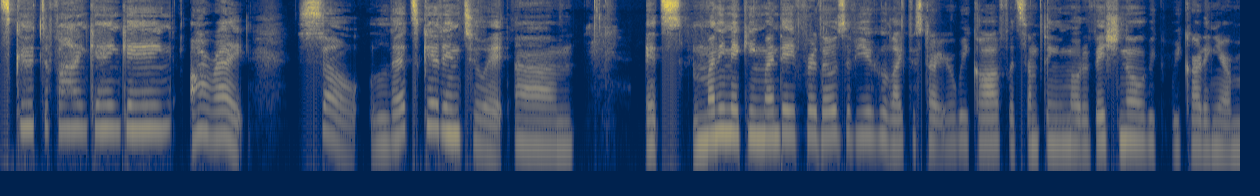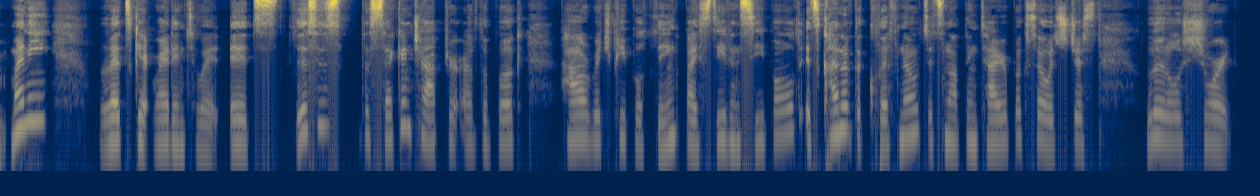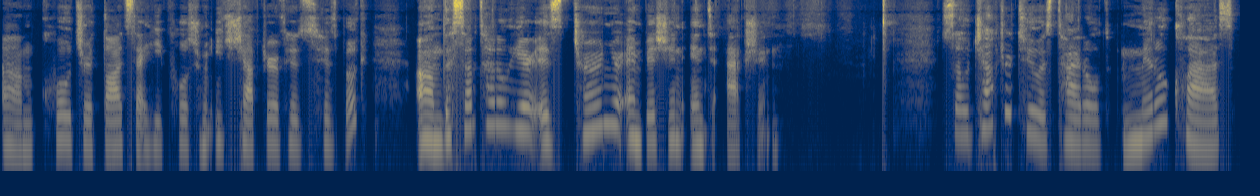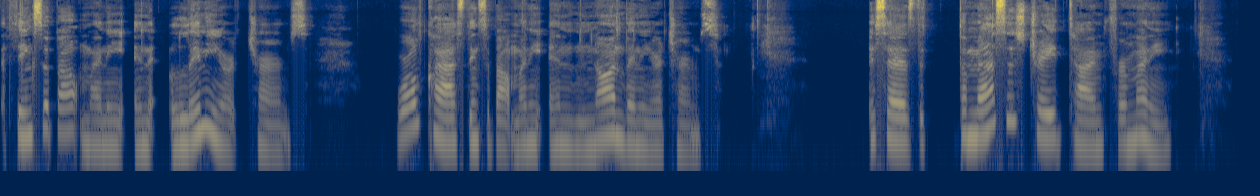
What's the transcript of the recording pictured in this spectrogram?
What's good, Divine Gang Gang? All right, so let's get into it. Um, it's Money Making Monday for those of you who like to start your week off with something motivational re- regarding your money. Let's get right into it. It's this is the second chapter of the book How Rich People Think by Stephen Siebold. It's kind of the cliff notes. It's not the entire book, so it's just little short um, quotes or thoughts that he pulls from each chapter of his his book. Um, the subtitle here is Turn Your Ambition into Action. So, chapter two is titled Middle Class Thinks About Money in Linear Terms. World Class thinks about money in non-linear terms. It says the, the masses trade time for money.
